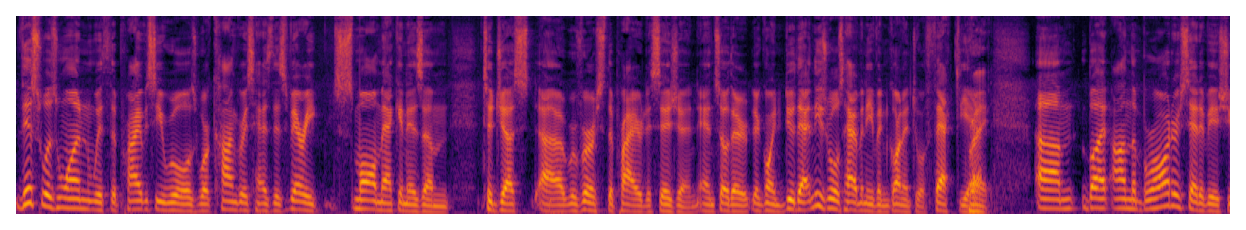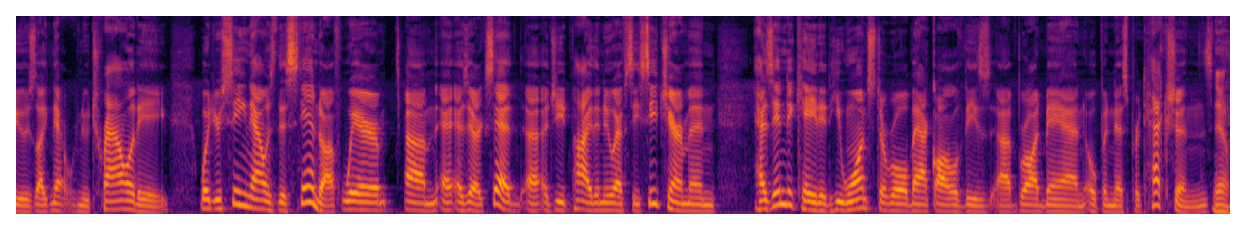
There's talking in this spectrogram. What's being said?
this was one with the privacy rules where Congress has this very small mechanism to just uh, reverse the prior decision, and so they're they're going to do that. And these rules haven't even gone into effect yet. Right. Um, but on the broader set of issues like network neutrality, what you're seeing now is this standoff where, um, as Eric said, uh, Ajit Pai, the new FCC chairman, has indicated he wants to roll back all of these uh, broadband openness protections. Yeah.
